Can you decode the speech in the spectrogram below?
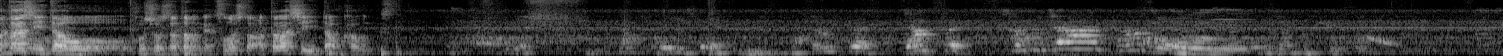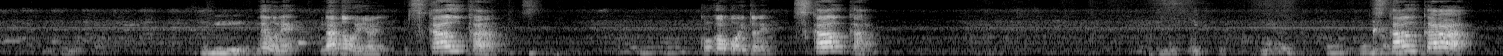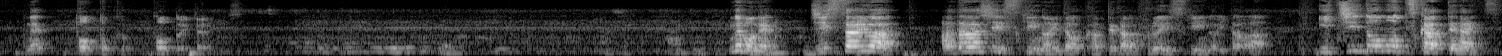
う新しい板を故障したら多分ねその人は新しい板を買うんですでもね何度も言うように使うからなんです。ここがポイントね。使うから。使うからね取っとく。取っといてるんです。でもね実際は新しいスキーの板を買ってから古いスキーの板は一度も使ってないんです。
